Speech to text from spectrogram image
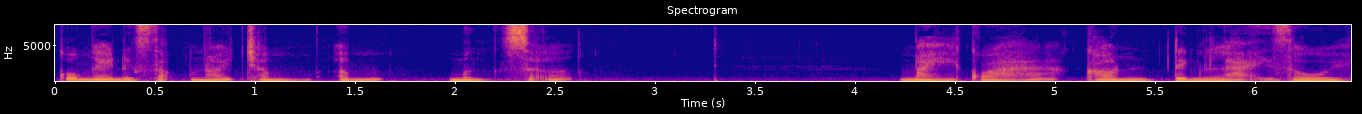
cô nghe được giọng nói trầm ấm, mừng rỡ. May quá, con tỉnh lại rồi.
